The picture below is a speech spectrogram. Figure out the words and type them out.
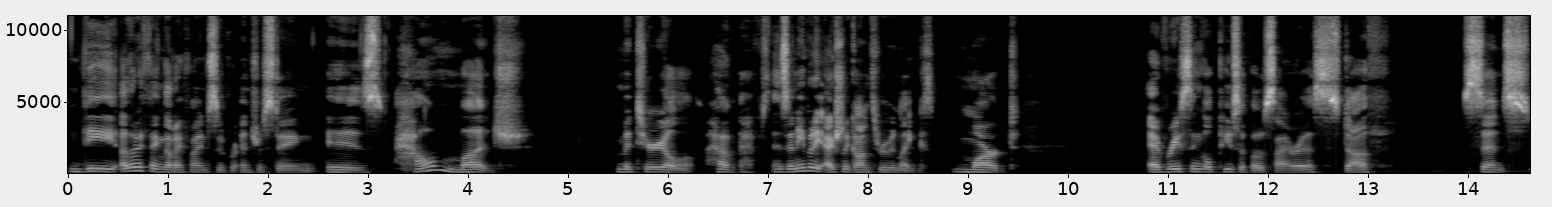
The other thing that I find super interesting is how much material have has anybody actually gone through and like marked every single piece of Osiris stuff since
